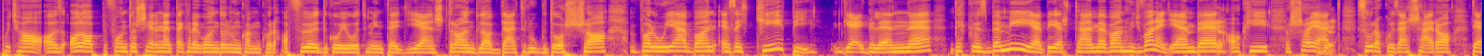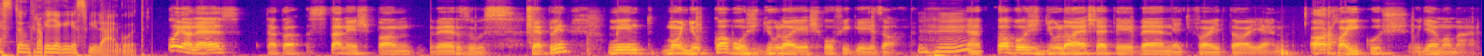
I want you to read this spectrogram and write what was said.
hogyha az alap fontos jelenetekre gondolunk, amikor a földgolyót, mint egy ilyen strandlabdát rugdossa, valójában ez egy képi geg lenne, de közben mélyebb értelme van, hogy van egy ember, Igen. aki a saját Igen. szórakozására tesz tönkre egy egész világot. Olyan ez, tehát a Stanispan versus Chaplin, mint mondjuk Kabos Gyula és Hofi Géza. Uh-huh. Tehát Kabos Gyula esetében egyfajta ilyen arhaikus, ugye ma már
